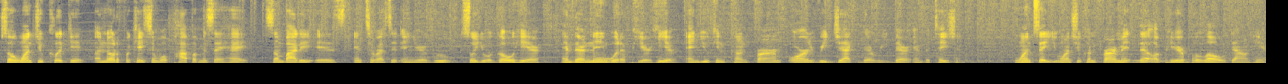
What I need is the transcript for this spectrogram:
so once you click it, a notification will pop up and say, hey, somebody is interested in your group. So you will go here and their name would appear here and you can confirm or reject their their invitation. Once they once you confirm it, they'll appear below down here.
